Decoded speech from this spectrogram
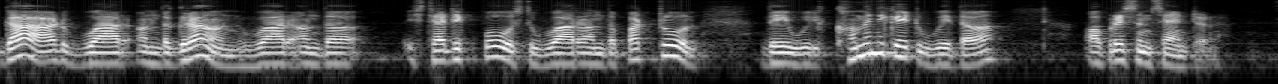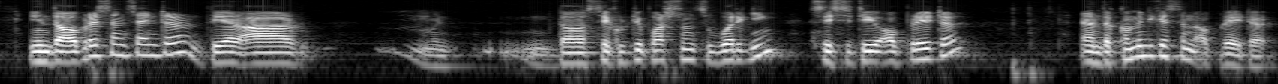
guard who are on the ground, who are on the static post, who are on the patrol, they will communicate with the operation center. In the operation center, there are the security persons working CCTV operator and the communication operator.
